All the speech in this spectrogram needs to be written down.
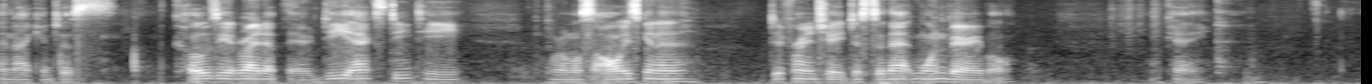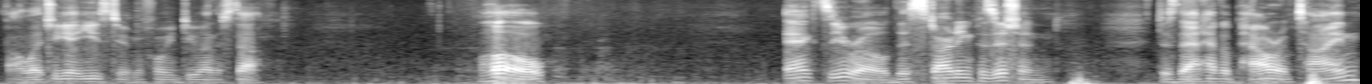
And I can just cozy it right up there. dx dt, we're almost always going to differentiate just to that one variable. Okay. I'll let you get used to it before we do other stuff. Oh, x0, this starting position, does that have a power of time?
